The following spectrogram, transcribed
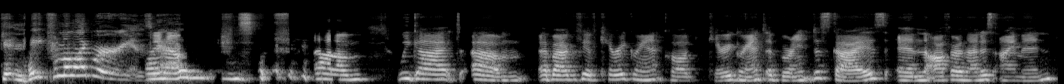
Getting hate from the librarians. I know. um, we got um, a biography of Cary Grant called Cary Grant, A Brilliant Disguise, and the author on that is Eyman.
